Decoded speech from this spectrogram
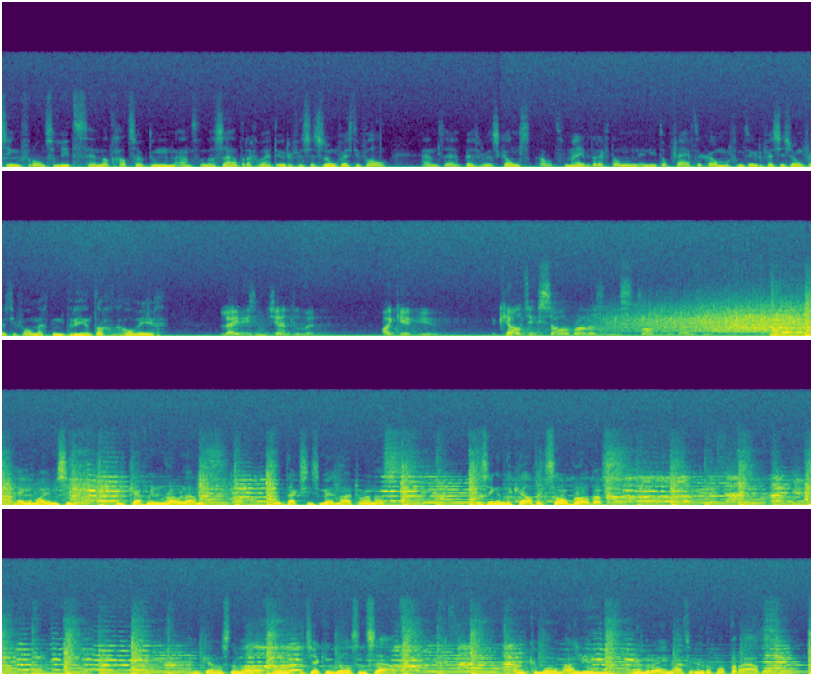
Zing voor ons lied. En dat gaat ze ook doen aanstaande zaterdag bij het Eurovisie Songfestival. En ze heeft best wel eens kans, wat mij betreft, dan in die top 5 te komen van het Eurovisie Songfestival 1983 alweer. Ladies and gentlemen, I give you the Celtic Soul Brothers and the Strong Devoted. Hele mooie muziek van Kevin Rowland en de Dexys Midnight Runners. Ze zingen de Celtic Soul Brothers. En we kennen ons nog wel van Jackie Wilson South. En Come On Eileen, nummer 1 uit de Europop.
